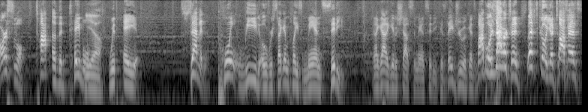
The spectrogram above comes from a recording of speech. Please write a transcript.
Arsenal, top of the table, Yeah. with a seven-point lead over second place Man City. And I got to give a shout out to Man City because they drew against my boys Everton. Let's go, you Toffees!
